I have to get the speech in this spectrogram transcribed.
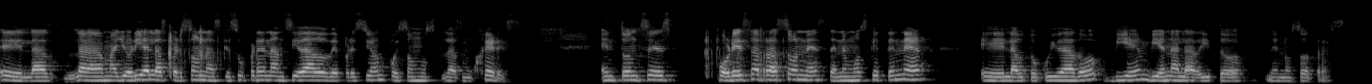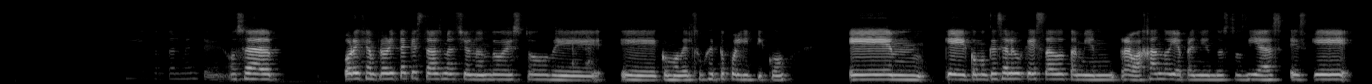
eh, la, mayoría de las personas que sufren ansiedad o depresión, pues somos las mujeres. Entonces, por esas razones tenemos que tener el autocuidado bien, bien al ladito de nosotras. Sí, totalmente. O sea, por ejemplo, ahorita que estabas mencionando esto de eh, como del sujeto político, em, que como que es algo que he estado también trabajando y aprendiendo estos días, es que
